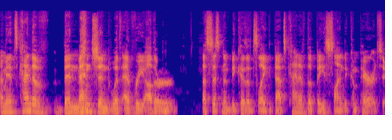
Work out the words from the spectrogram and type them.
i mean it's kind of been mentioned with every other assistant because it's like that's kind of the baseline to compare it to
